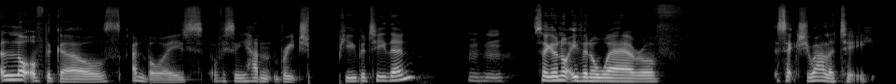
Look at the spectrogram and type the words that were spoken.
a lot of the girls and boys obviously hadn't reached puberty then. Mhm, So you're not even aware of sexuality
